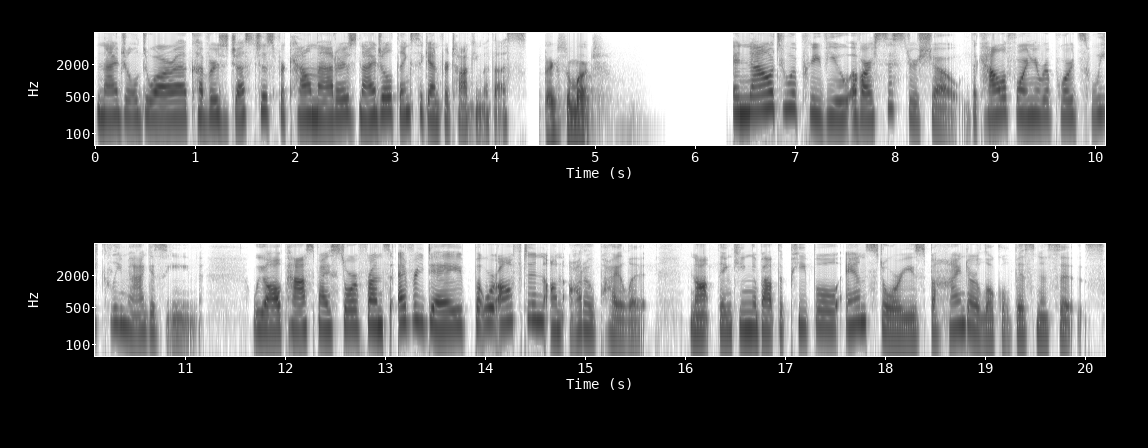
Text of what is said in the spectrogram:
Nigel Duara covers justice for CalMatters. Nigel, thanks again for talking with us. Thanks so much. And now to a preview of our sister show, the California Reports Weekly Magazine. We all pass by storefronts every day, but we're often on autopilot, not thinking about the people and stories behind our local businesses.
